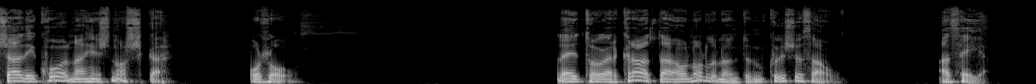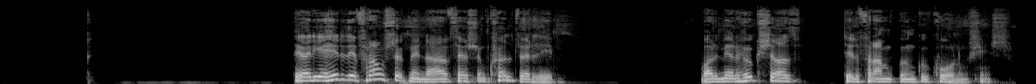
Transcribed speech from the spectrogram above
saði kona hins norska og hló. Leðtogar krata á Norðurlöndum kusu þá að þeia. Þegar ég hyrði frásögnina af þessum kvöldverði var mér hugsað til framgöngu konungsins.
